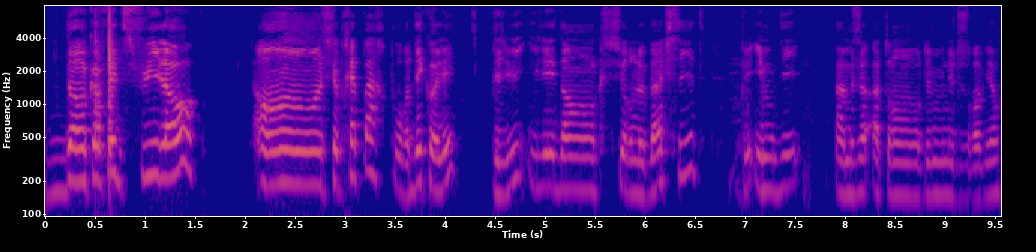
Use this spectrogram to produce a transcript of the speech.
Donc en fait, celui-là, on se prépare pour décoller. Puis lui, il est donc sur le backseat. Puis il me dit, Hamza, attends deux minutes, je reviens.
